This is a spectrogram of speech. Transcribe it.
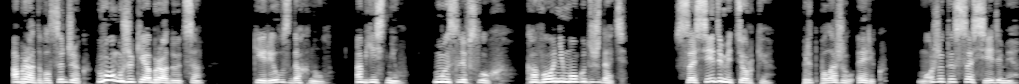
— обрадовался Джек. «Во, мужики обрадуются!» Кирилл вздохнул. Объяснил. Мысли вслух. «Кого они могут ждать?» «С соседями терки», — предположил Эрик. «Может, и с соседями».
